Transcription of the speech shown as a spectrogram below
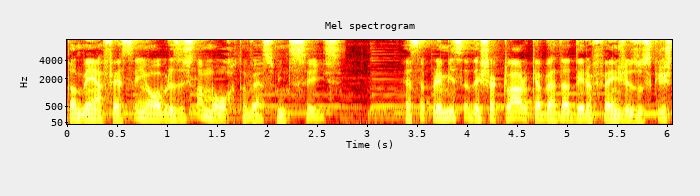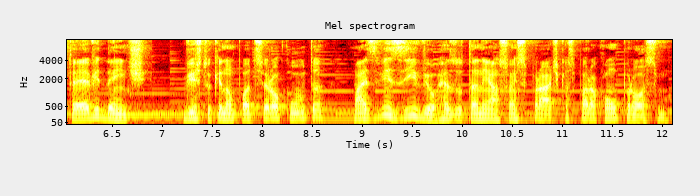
também a fé sem obras está morta. Verso 26. Essa premissa deixa claro que a verdadeira fé em Jesus Cristo é evidente, visto que não pode ser oculta, mas visível, resultando em ações práticas para com o próximo.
